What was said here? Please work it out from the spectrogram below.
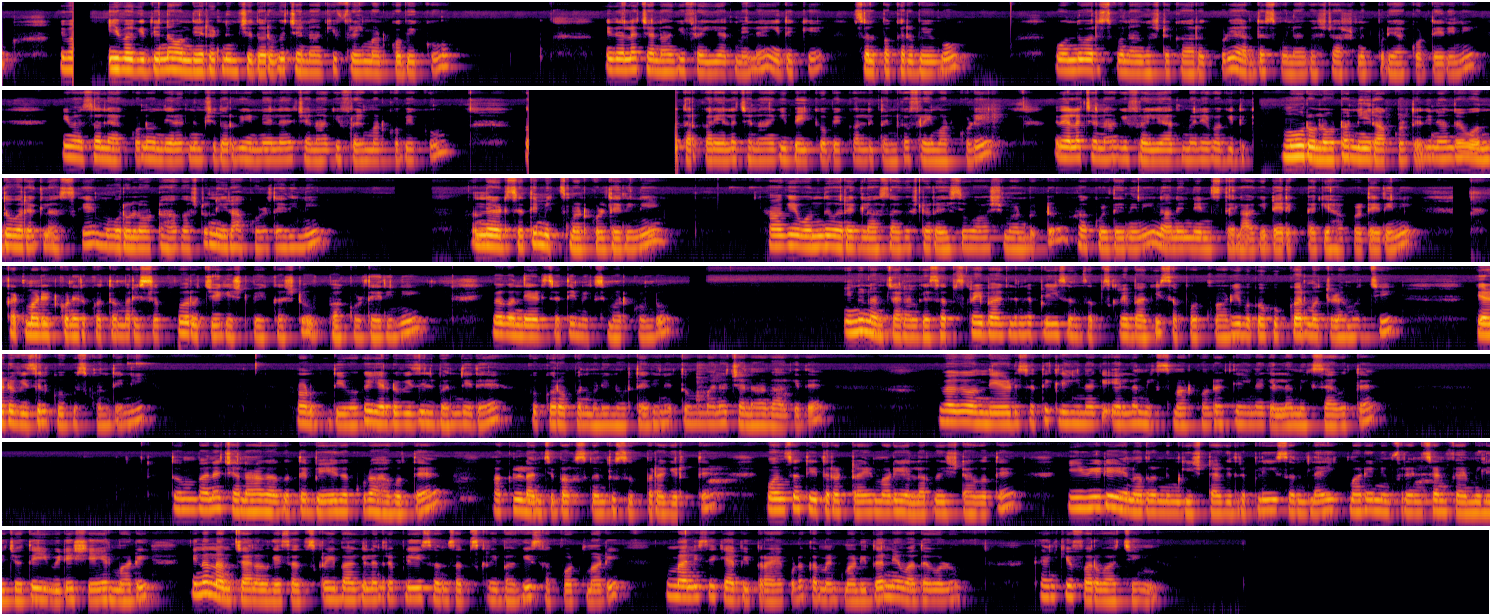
ಇವಾಗ ಇದನ್ನು ಒಂದೆರಡು ನಿಮಿಷದವರೆಗೂ ಚೆನ್ನಾಗಿ ಫ್ರೈ ಮಾಡ್ಕೋಬೇಕು. ಇದೆಲ್ಲ ಚೆನ್ನಾಗಿ ಫ್ರೈ ಆದಮೇಲೆ ಇದಕ್ಕೆ ಸ್ವಲ್ಪ ಕರಿಬೇವು, ಒಂದೂವರೆ ಸ್ಪೂನ್ ಆಗೋಷ್ಟು ಖಾರದ ಪುಡಿ, ಅರ್ಧ ಸ್ಪೂನ್ ಆಗೋಷ್ಟು ಅರ್ಶಿನದ ಪುಡಿ ಹಾಕ್ಕೊಡ್ತಾಯಿದ್ದೀನಿ ಈ ಮಸಾಲೆ ಹಾಕ್ಕೊಂಡು ಒಂದು ಎರಡು ನಿಮಿಷದವರೆಗೂ ಎಣ್ಣೆಯಲ್ಲೇ ಚೆನ್ನಾಗಿ ಫ್ರೈ ಮಾಡ್ಕೋಬೇಕು. ತರಕಾರಿ ಎಲ್ಲ ಚೆನ್ನಾಗಿ ಬೇಯ್ಕೋಬೇಕು ಅಲ್ಲಿ ತನಕ ಫ್ರೈ ಮಾಡ್ಕೊಳ್ಳಿ. ಇದೆಲ್ಲ ಚೆನ್ನಾಗಿ ಫ್ರೈ ಆದಮೇಲೆ ಇವಾಗ ಇದಕ್ಕೆ ಮೂರು ಲೋಟ ನೀರು ಹಾಕ್ಕೊಳ್ತಾ ಇದ್ದೀನಿ. ಅಂದರೆ ಒಂದೂವರೆ ಗ್ಲಾಸ್ಗೆ ಮೂರು ಲೋಟ ಆಗೋಷ್ಟು ನೀರು ಹಾಕ್ಕೊಳ್ತಾ ಇದ್ದೀನಿ. ಒಂದೆರಡು ಸತಿ ಮಿಕ್ಸ್ ಮಾಡ್ಕೊಳ್ತಾ ಇದ್ದೀನಿ. ಹಾಗೆ ಒಂದೂವರೆ ಗ್ಲಾಸ್ ಆಗೋಷ್ಟು ರೈಸ್ ವಾಶ್ ಮಾಡಿಬಿಟ್ಟು ಹಾಕ್ಕೊಳ್ತಾ ಇದ್ದೀನಿ. ನಾನೇನು ನೆನೆಸ್ತಾ ಇಲ್ಲ, ಹಾಗೆ ಡೈರೆಕ್ಟಾಗಿ ಹಾಕ್ಕೊಳ್ತಾ ಇದ್ದೀನಿ. ಕಟ್ ಮಾಡಿ ಇಟ್ಕೊಂಡಿರೋ ಕೊತ್ತಂಬರಿ ಸೊಪ್ಪು, ರುಚಿಗೆ ಎಷ್ಟು ಬೇಕಷ್ಟು ಉಪ್ಪು ಹಾಕ್ಕೊಳ್ತಾ ಇದ್ದೀನಿ. ಇವಾಗ ಒಂದೆರಡು ಸತಿ ಮಿಕ್ಸ್ ಮಾಡಿಕೊಂಡು ಇನ್ನು ನಮ್ಮ ಚಾನಲ್ಗೆ ಸಬ್ಸ್ಕ್ರೈಬ್ ಆಗಿಲ್ಲ ಅಂದರೆ ಪ್ಲೀಸ್ ಒಂದು ಸಬ್ಸ್ಕ್ರೈಬ್ ಆಗಿ ಸಪೋರ್ಟ್ ಮಾಡಿ. ಇವಾಗ ಕುಕ್ಕರ್ ಮುಚ್ಚಳ ಮುಚ್ಚಿ ಎರಡು ವಿಸಿಲ್ ಕೂಗಿಸ್ಕೊತೀನಿ. ನೋಡ್ಬೋದು ಇವಾಗ ಎರಡು ವಿಸಿಲ್ ಬಂದಿದೆ. ಕುಕ್ಕರ್ ಓಪನ್ ಮಾಡಿ ನೋಡ್ತಾ ಇದ್ದೀನಿ. ತುಂಬಾ ಚೆನ್ನಾಗಾಗಿದೆ. ಇವಾಗ ಒಂದು ಎರಡು ಸತಿ ಕ್ಲೀನಾಗಿ ಎಲ್ಲ ಮಿಕ್ಸ್ ಮಾಡಿಕೊಂಡ್ರೆ ಕ್ಲೀನಾಗಿ ಎಲ್ಲ ಮಿಕ್ಸ್ ಆಗುತ್ತೆ. ತುಂಬಾ ಚೆನ್ನಾಗಾಗುತ್ತೆ. ಬೇಗ ಕೂಡ ಆಗುತ್ತೆ. ಮಕ್ಕಳು ಲಂಚ್ ಬಾಕ್ಸ್ಗಂತೂ ಸೂಪರಾಗಿರುತ್ತೆ ಒಂದು ಸತಿ ಈ ಥರ ಟ್ರೈ ಮಾಡಿ ಎಲ್ಲರಿಗೂ ಇಷ್ಟ ಆಗುತ್ತೆ. ಈ ವಿಡಿಯೋ ಏನಾದರೂ ನಿಮ್ಗೆ ಇಷ್ಟ ಆಗಿದ್ರೆ ಪ್ಲೀಸ್ ಒಂದು ಲೈಕ್ ಮಾಡಿ, ನಿಮ್ಮ ಫ್ರೆಂಡ್ಸ್ ಆ್ಯಂಡ್ ಫ್ಯಾಮಿಲಿ ಜೊತೆ ಈ ವಿಡಿಯೋ ಶೇರ್ ಮಾಡಿ. ಇನ್ನು ನಮ್ಮ ಚಾನಲ್ಗೆ ಸಬ್ಸ್ಕ್ರೈಬ್ ಆಗಿಲ್ಲ ಅಂದರೆ ಪ್ಲೀಸ್ ಒಂದು ಸಬ್ಸ್ಕ್ರೈಬ್ ಆಗಿ ಸಪೋರ್ಟ್ ಮಾಡಿ. ನಿಮ್ಮ ಅನಿಸಿಕೆ, ಅಭಿಪ್ರಾಯ ಕೂಡ ಕಮೆಂಟ್ ಮಾಡಿ. ಧನ್ಯವಾದಗಳು. Thank you for watching.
